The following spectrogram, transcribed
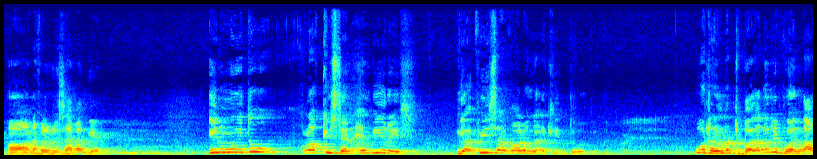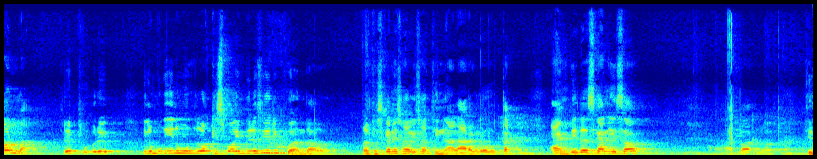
oh novel filsafat kayak ilmu itu logis dan empiris. Nggak bisa kalau nggak gitu gitu. Wah dalam perdebatan itu ribuan tahun pak ribu, ri- ilmu ilmu logis po empiris itu ribuan tahun. Logis kan iso iso dinalar nggak utek. Empiris kan iso apa? Delok, eh. di,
